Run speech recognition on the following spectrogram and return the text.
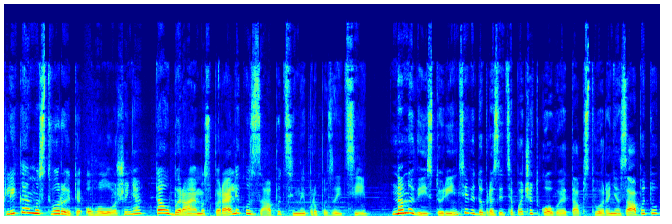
Клікаємо Створити оголошення та обираємо з переліку запит ціни пропозиції. На новій сторінці відобразиться початковий етап створення запиту,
